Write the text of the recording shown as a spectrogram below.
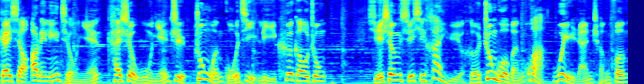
该校2009年开设五年制中文国际理科高中，学生学习汉语和中国文化蔚然成风。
